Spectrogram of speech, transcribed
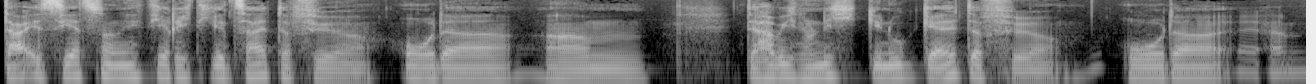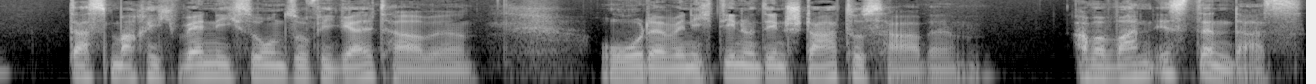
da ist jetzt noch nicht die richtige Zeit dafür. Oder ähm, da habe ich noch nicht genug Geld dafür. Oder äh, das mache ich, wenn ich so und so viel Geld habe. Oder wenn ich den und den Status habe. Aber wann ist denn das?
